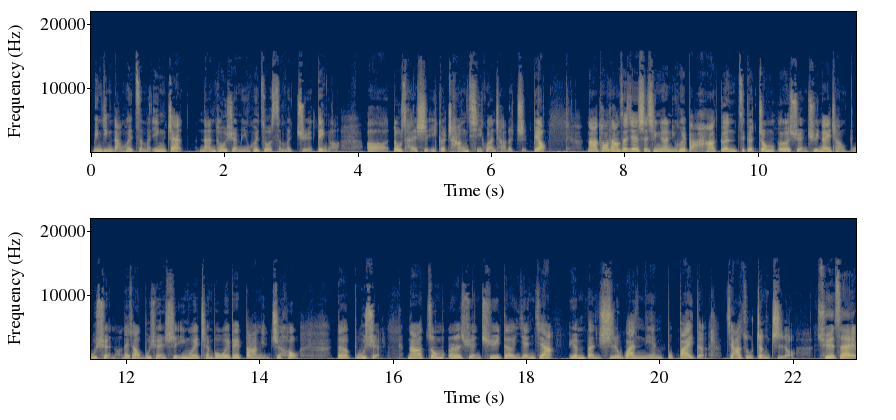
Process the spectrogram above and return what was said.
民进党会怎么应战？南投选民会做什么决定啊？呃，都才是一个长期观察的指标。那通常这件事情呢，你会把它跟这个中二选区那一场补选哦，那场补选是因为陈柏威被罢免之后的补选。那中二选区的严家原本是万年不败的家族政治哦，却在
